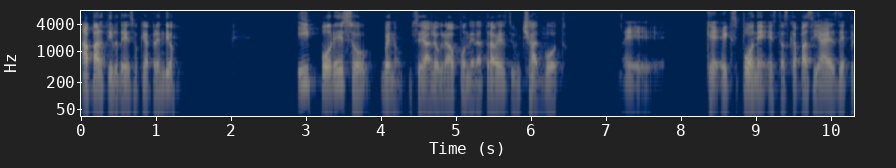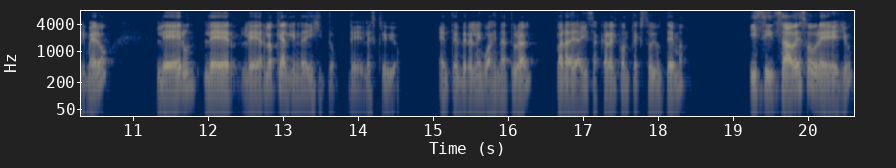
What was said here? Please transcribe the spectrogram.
a partir de eso que aprendió. Y por eso, bueno, se ha logrado poner a través de un chatbot eh, que expone estas capacidades de primero leer, un, leer, leer lo que alguien le digitó, le escribió, entender el lenguaje natural para de ahí sacar el contexto de un tema. Y si sabe sobre ello,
